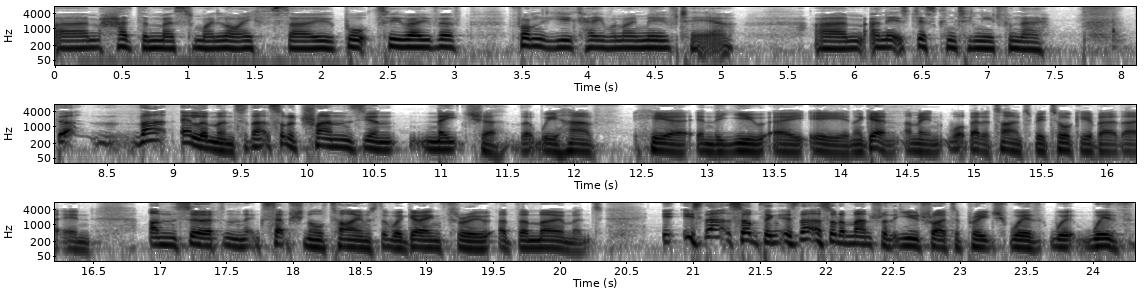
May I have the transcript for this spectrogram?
um, had them most of my life. So brought two over from the UK when I moved here. Um, and it's just continued from there. That, that element, that sort of transient nature that we have here in the UAE. And again, I mean, what better time to be talking about that in uncertain and exceptional times that we're going through at the moment? Is that something? Is that a sort of mantra that you try to preach with with, with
